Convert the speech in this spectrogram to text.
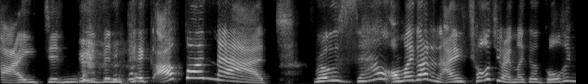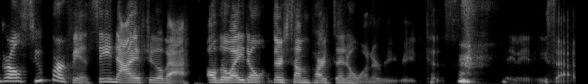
I didn't even pick up on that. Roselle. Oh my God. And I told you I'm like a Golden Girl super fan. See, now I have to go back. Although I don't, there's some parts I don't want to reread because they made me sad.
